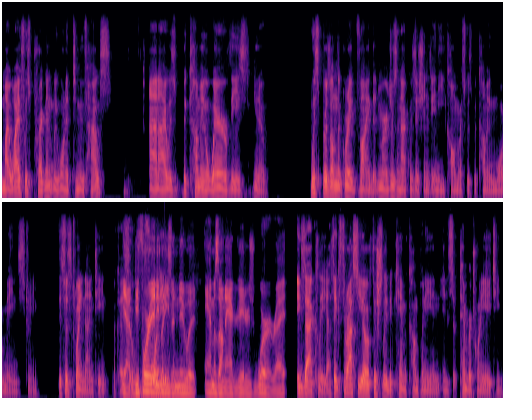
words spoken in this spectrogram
my wife was pregnant. We wanted to move house. And I was becoming aware of these, you know, whispers on the grapevine that mergers and acquisitions in e-commerce was becoming more mainstream. This was 2019. Okay. Yeah, so before, before anybody these, even knew what Amazon aggregators were, right? Exactly. I think Thrasio officially became a company in, in September 2018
